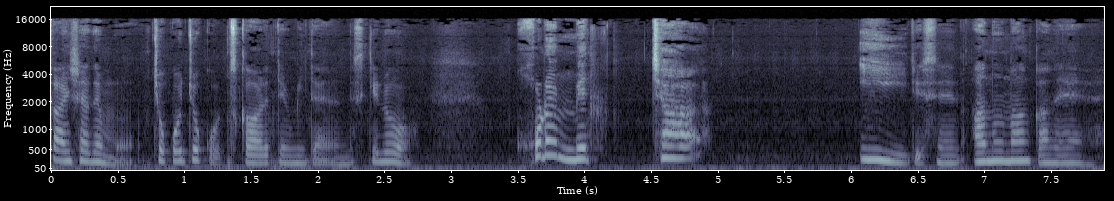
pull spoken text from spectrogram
会社でもちょこちょこ使われてるみたいなんですけど、これめっちゃいいですね。あのなんかね、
